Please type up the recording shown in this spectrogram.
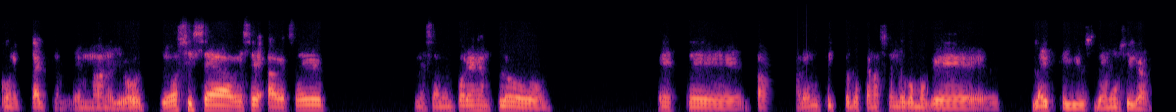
conectar también, hermano. Yo, yo sí sé, a veces, a veces me salen, por ejemplo, este, en TikTok están haciendo como que live reviews de música.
